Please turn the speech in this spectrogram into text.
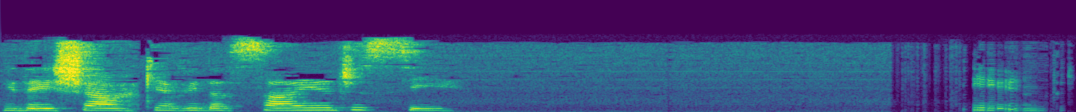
e deixar que a vida saia de si e entre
